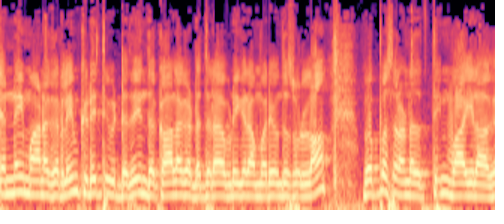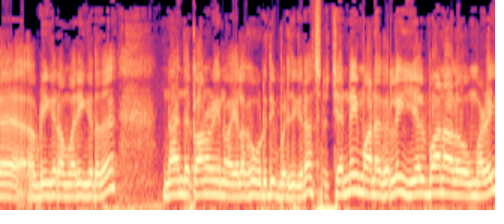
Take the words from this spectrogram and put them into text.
சென்னை மாநகரிலையும் கிடைத்து விட்டது இந்த காலகட்டத்தில் அப்படிங்கிற மாதிரி வந்து சொல்லலாம். வெப்பசலனத்தின் வாயிலாக அப்படிங்கிற மாதிரிங்கிறத நான் இந்த காணொலியின் வாயிலாக உறுதிப்படுத்திக்கிறேன். ஸோ சென்னை மாநகரில் இயல்பான அளவு மழை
